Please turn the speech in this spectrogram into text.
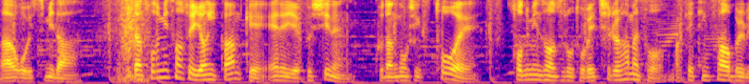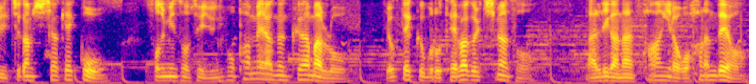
나오고 있습니다. 일단 손흥민 선수의 영입과 함께 LAFC는 구단 공식 스토어에 손흥민 선수로 도배치를 하면서 마케팅 사업을 일찌감치 시작했고 손흥민 선수의 유니폼 판매량은 그야말로 역대급으로 대박을 치면서 난리가 난 상황이라고 하는데요.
